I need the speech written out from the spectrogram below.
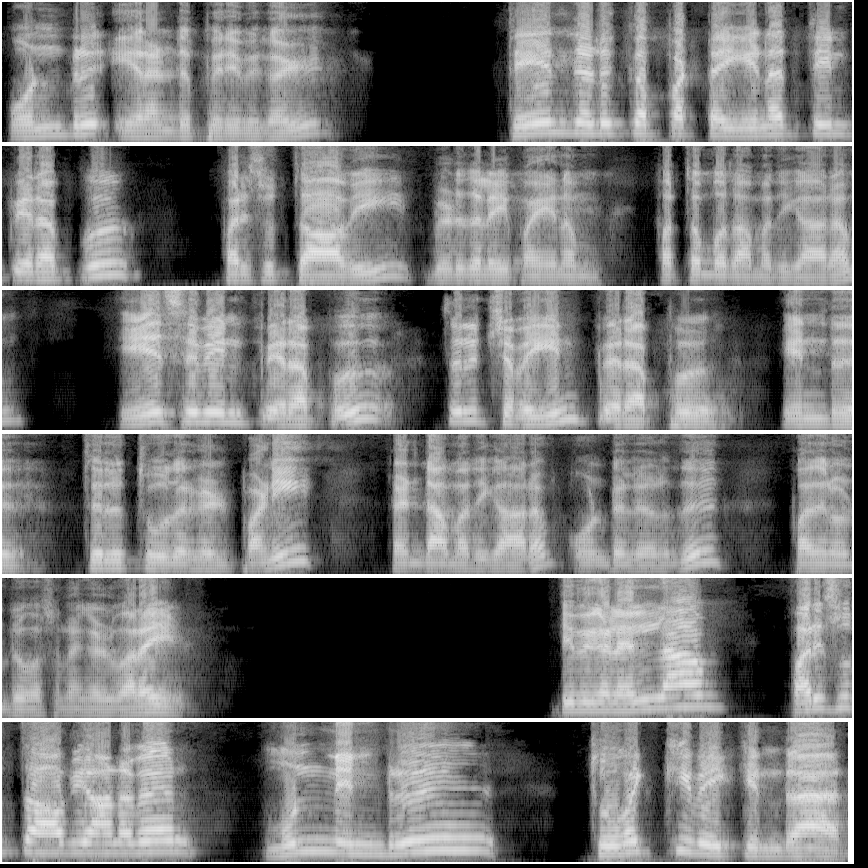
ஒன்று இரண்டு பிரிவுகள். தேர்ந்தெடுக்கப்பட்ட இனத்தின் பிறப்பு பரிசுத்தாவி விடுதலை பயணம் பத்தொன்பதாம் அதிகாரம். இயேசுவின் பிறப்பு திருச்சபையின் பிறப்பு என்று திருத்தூதர்கள் பணி இரண்டாம் அதிகாரம் ஒன்றிலிருந்து பதினொன்று வசனங்கள் வரை. இவைகள் எல்லாம் பரிசுத்த ஆவியானவர் முன் நின்று துவக்கி வைக்கின்றார்.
